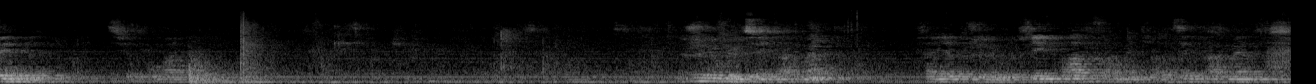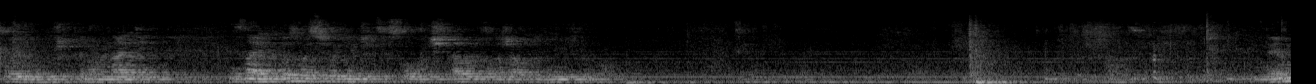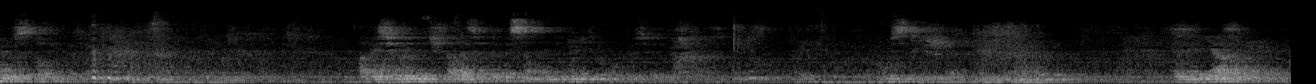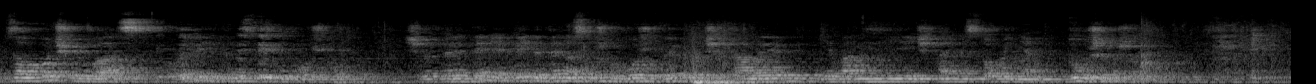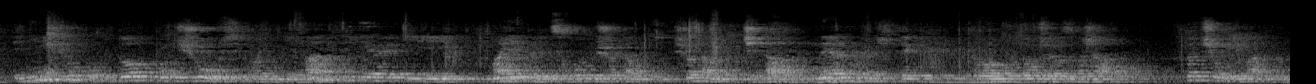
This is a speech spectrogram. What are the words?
родинне святкування. Дуже люблю цей фрагмент. Це я дуже люблю. Всі багато фрагментів, але цей фрагмент своєму дуже феноменальний. Не знаю, хто з вас сьогодні вже це слово читав і зважав на нього. Не густо. А ви сьогодні читали це писання? Підніміть руку хто сьогодні. Густіше. Е, Я заохочую вас, коли ви йдете на службу Божу, щоб перед тим, як ви йдете на службу Божу, ви прочитали Євангеліє читання з того дня. Дуже важливо. Підніміть руку, хто почув сьогодні Євангеліє і має перед собою, що там, що там читали. Не рахуючи тих, хто, хто вже розважав. Хто чув Євангеліє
